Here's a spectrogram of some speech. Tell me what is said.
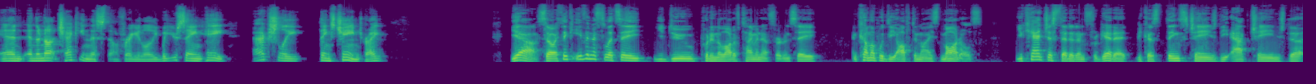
And and they're not checking this stuff regularly. But you're saying, hey, actually, things change, right? Yeah. So I think even if let's say you do put in a lot of time and effort and say and come up with the optimized models, you can't just set it and forget it because things change, the app change, the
